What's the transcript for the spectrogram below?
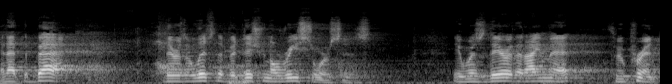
And at the back, there is a list of additional resources. It was there that I met, through print,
